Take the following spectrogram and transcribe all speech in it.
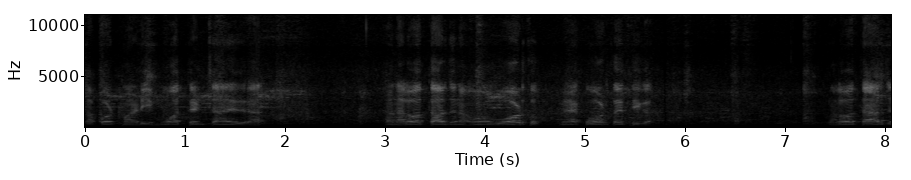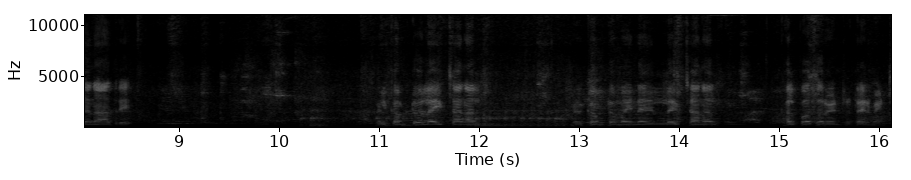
ಸಪೋರ್ಟ್ ಮಾಡಿ. ಮೂವತ್ತೆಂಟು ಜನ ಇದ್ದೀರಾ? ಹಾಂ ನಲವತ್ತಾರು ಜನ. ಹ್ಞೂ ಓಡ್ತು. ಮ್ಯಾಕ್ ಓಡ್ತೈತೆ ಈಗ. ನಲವತ್ತಾರು ಜನ ಆದ್ರಿ. Welcome to live channel welcome to my live channel Kalpataru entertainment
